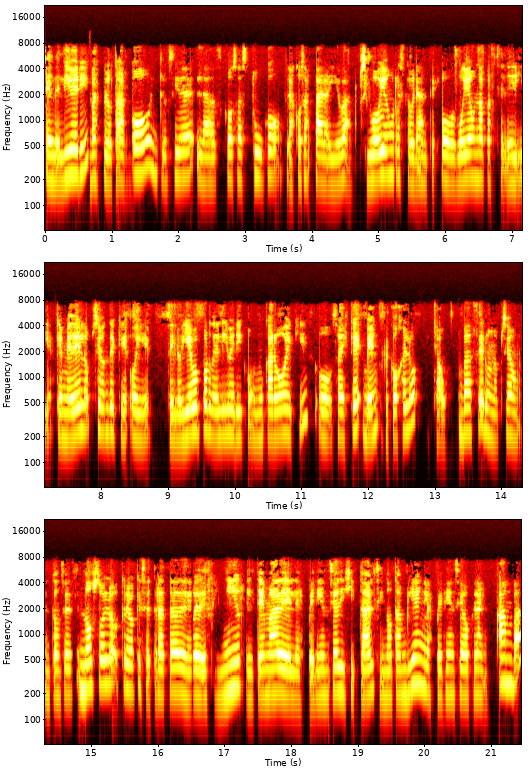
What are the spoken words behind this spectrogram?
el delivery va a explotar o inclusive las cosas to go, las cosas para llevar. Si voy a un restaurante o voy a una pastelería, que me dé la opción de que, oye, te lo llevo por delivery con un cargo X o sabes qué, ven, recógelo chau, va a ser una opción. Entonces, no solo creo que se trata de redefinir el tema de la experiencia digital, sino también la experiencia offline. Ambas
